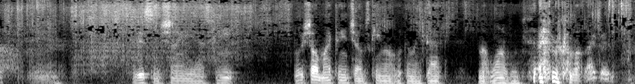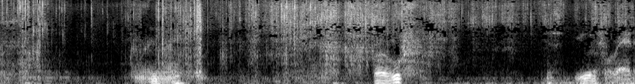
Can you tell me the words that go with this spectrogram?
Oh man, it is some shiny ass paint. I wish all my paint jobs came out looking like that. Not one of them ever come out that good. Anyway, oof, beautiful red.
